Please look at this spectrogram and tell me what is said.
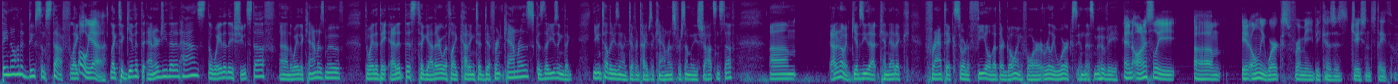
they know how to do some stuff. Like Oh yeah, like to give it the energy that it has, the way that they shoot stuff, uh, the way the cameras move, the way that they edit this together with like cutting to different cameras because they're using the, you can tell they're using like different types of cameras for some of these shots and stuff. Um, I don't know. It gives you that kinetic, frantic sort of feel that they're going for. It really works in this movie. and honestly, um, it only works for me because it's Jason Statham.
